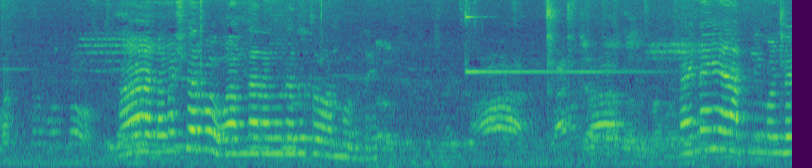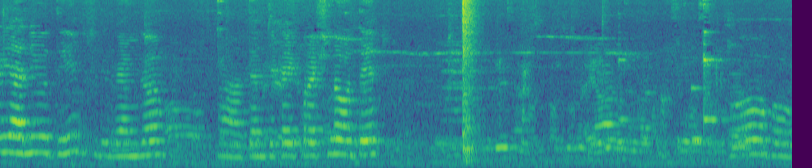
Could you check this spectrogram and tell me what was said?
हा नमस्कार भाऊ आमदार अनुराधा चव्हाण बोलते काय नाही आपली मंडळी आली होती दिव्यांग. हा त्यांचे काही प्रश्न होते. हो हो.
